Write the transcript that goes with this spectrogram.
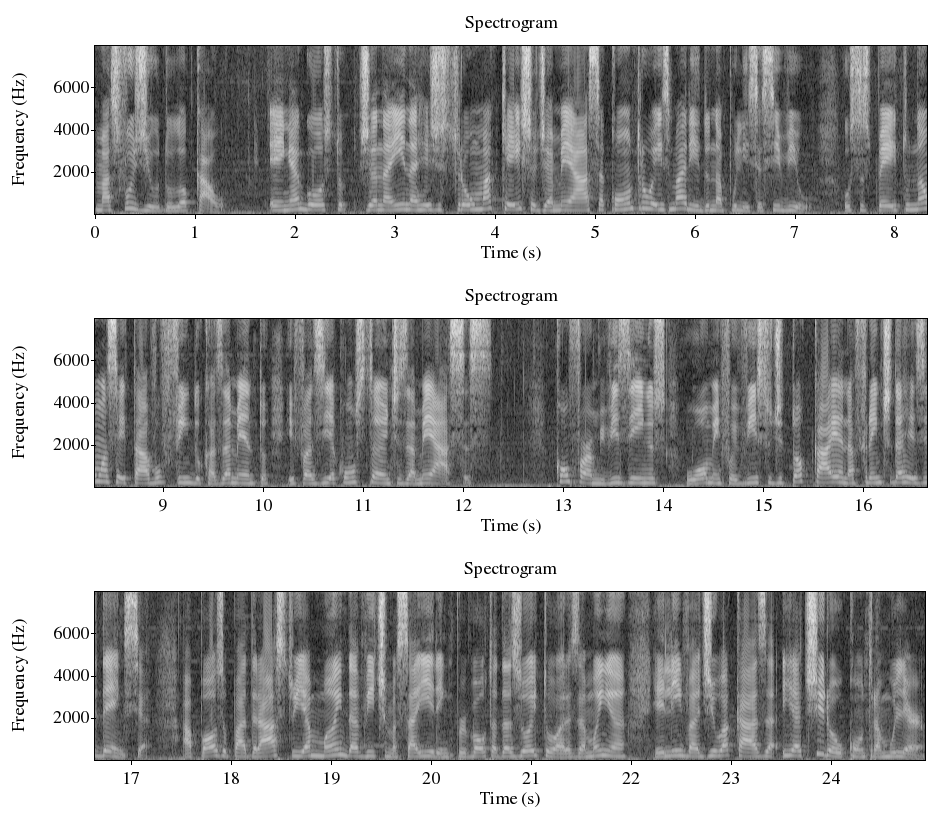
mas fugiu do local. Em agosto, Janaína registrou uma queixa de ameaça contra o ex-marido na Polícia Civil. O suspeito não aceitava o fim do casamento e fazia constantes ameaças. Conforme vizinhos, o homem foi visto de tocaia na frente da residência. Após o padrasto e a mãe da vítima saírem por volta das 8 horas da manhã, ele invadiu a casa e atirou contra a mulher.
